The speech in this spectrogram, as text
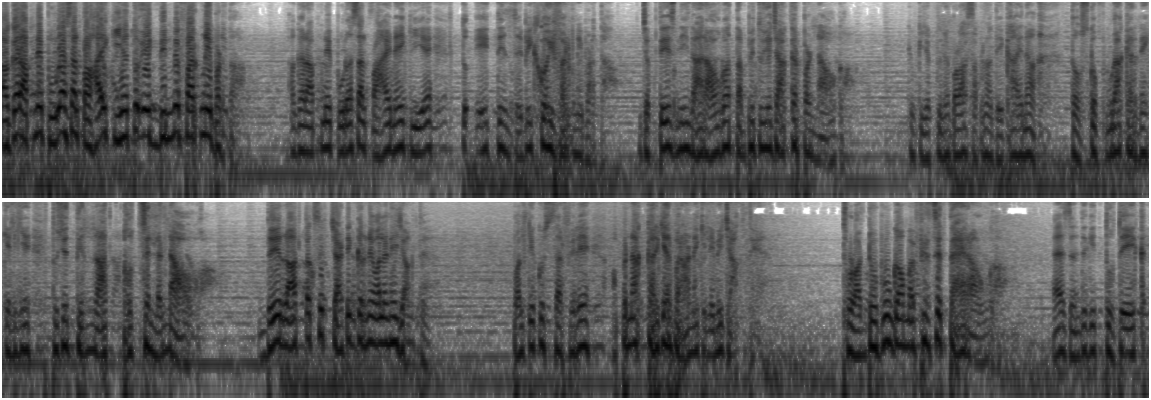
अगर आपने पूरा साल पढ़ाई की है तो एक दिन में फ़र्क नहीं पड़ता। अगर आपने पूरा साल पढ़ाई नहीं की है तो एक दिन से भी कोई फ़र्क नहीं पड़ता। जब तेज नींद आ रहा होगा, तब भी तुझे जागकर पढ़ना होगा। क्योंकि जब तूने बड़ा सपना देखा है ना तो उसको पूरा करने के लिए तुझे दिन रात खुद से लड़ना होगा। देर रात तक सिर्फ़ चैटिंग करने वाले नहीं जागते बल्कि कुछ सरफिरे अपना करियर बनाने के लिए भी जागते हैं। थोड़ा डूबूँगा, मैं फिर से तैर आऊँगा। है ज़िंदगी, तू देख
